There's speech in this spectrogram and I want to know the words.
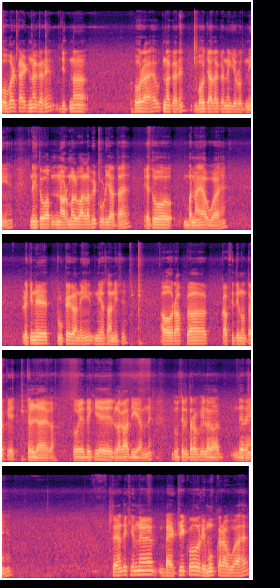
ओवर टाइट ना करें, जितना हो रहा है, उतना करें। बहुत ज़्यादा करने की ज़रूरत नहीं है। नहीं तो अब नॉर्मल वाला भी टूट जाता है। ये तो बनाया हुआ है। लेकिन ये टूटेगा नहीं, इतनी आसानी से। और आपका काफ़ी दिनों तक ये चल जाएगा। तो ये देखिए लगा दिया हमने। दूसरी तरफ़ भी लगा दे रहे हैं। तो यहाँ देखिए, हमने बैटरी को रिमूव करा हुआ है।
